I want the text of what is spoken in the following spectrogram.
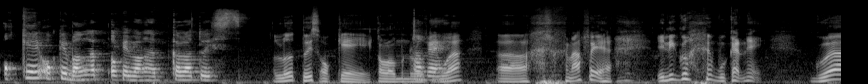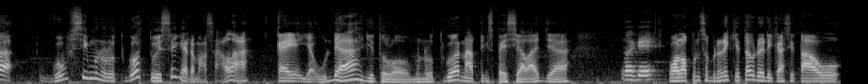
Oke oke banget oke banget. Kalau twist. Lu twist oke. Kalau menurut Oke. gua eh, kenapa ya? Ini gua bukannya gua gue sih menurut gua twistnya nggak ada masalah. Kayak ya udah gitu loh. Menurut gua nothing spesial aja. Oke. Walaupun sebenarnya kita udah dikasih tahu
